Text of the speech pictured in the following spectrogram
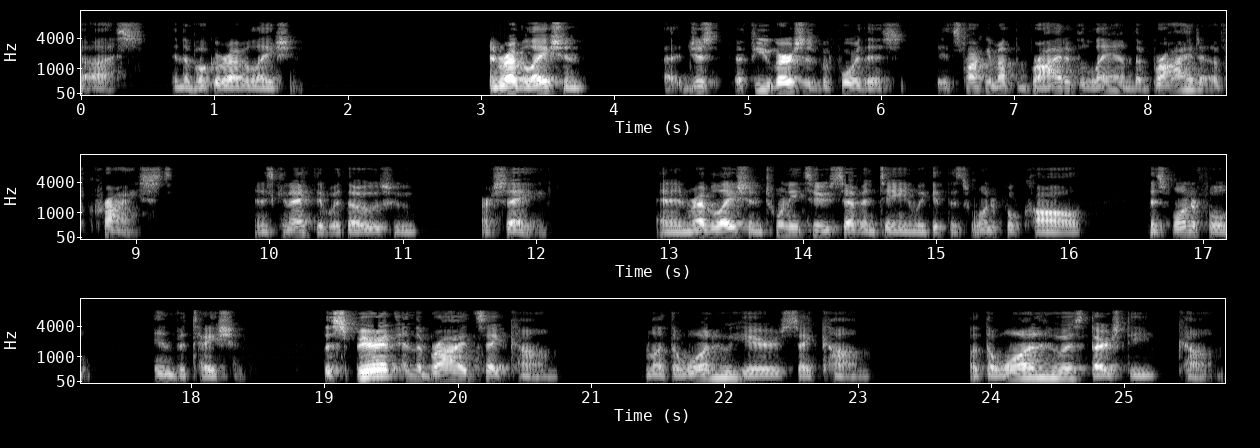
to us in the book of Revelation. In Revelation, uh, just a few verses before this, it's talking about the bride of the Lamb, the bride of Christ and is connected with those who are saved. And in Revelation 22:17, we get this wonderful call, this wonderful invitation. The Spirit and the bride say, Come. And let the one who hears say, Come. Let the one who is thirsty come.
